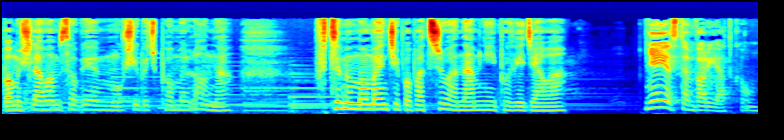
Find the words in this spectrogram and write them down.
Pomyślałam sobie, musi być pomylona. W tym momencie popatrzyła na mnie i powiedziała: Nie jestem wariatką.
